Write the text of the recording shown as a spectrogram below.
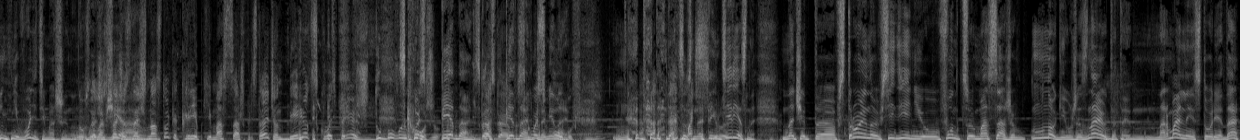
не, не водите машину. Ну, Ну, вы значит, вообще... значит, а, значит, настолько крепкий массаж. Представляете, он берет сквозь, понимаешь, дубовую Сквозь кожу. педаль, сквозь Да-да, педаль сквозь проминает. обувь. Да-да-да, ну это интересно. Значит, э, встроенную в сиденье функцию массажа многие уже знают, это нормальная история, да?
